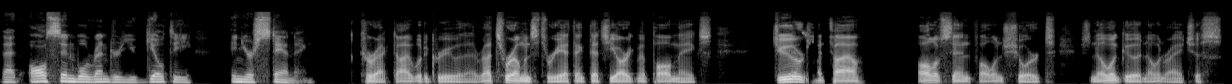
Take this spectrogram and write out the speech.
that all sin will render you guilty in your standing? Correct. I would agree with that. That's Romans 3. I think that's the argument Paul makes. Jew yes. or Gentile, all of sin, fallen short. There's no one good, no one righteous,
